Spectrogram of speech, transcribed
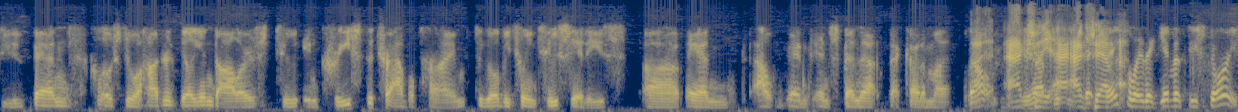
to spend close to a $100 billion to increase the travel time to go between two cities uh, and out and, and spend that, that kind of money. Well, actually, actually, thankfully, I, they give us these stories.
